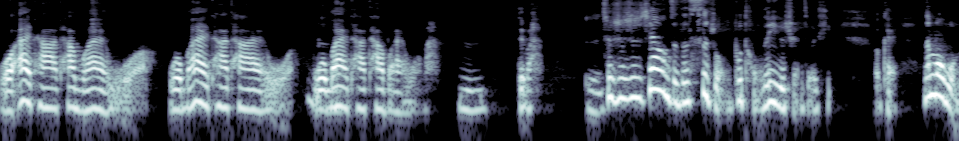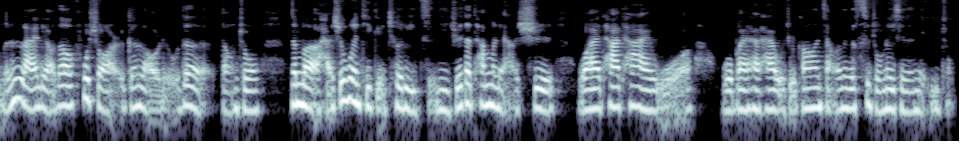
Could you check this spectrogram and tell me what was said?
我爱他，他不爱我；我不爱他，他爱我；我不嗯爱他，他不爱我嘛，嗯对吧？对就是是这样子的四种不同的一个选择题。OK，那么我们来聊到傅首尔跟老刘的当中，那么还是问题给车厘子，你觉得他们俩是我爱他，他爱我；我不爱他，他爱我，就刚刚讲的那个四种类型的哪一种？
